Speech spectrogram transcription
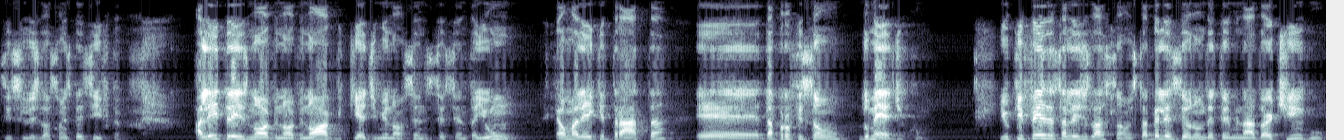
Existe legislação específica. A Lei 3999, que é de 1961, é uma lei que trata é, da profissão do médico. E o que fez essa legislação? Estabeleceu num determinado artigo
